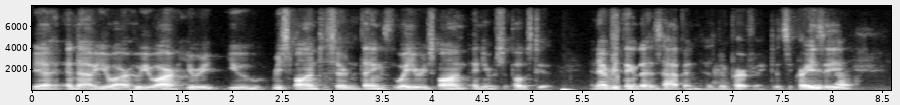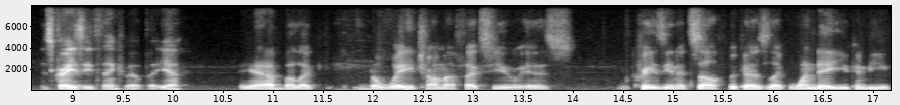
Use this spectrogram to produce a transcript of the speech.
yeah, and now you are who you are. You re- you respond to certain things the way you respond and you were supposed to. And everything that has happened has been perfect. It's a crazy Yeah. it's crazy to think about, but yeah. Yeah, but like the way trauma affects you is crazy in itself because like one day you can be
